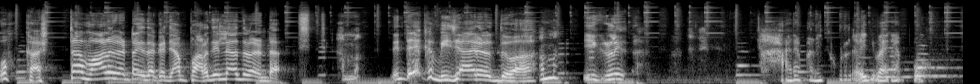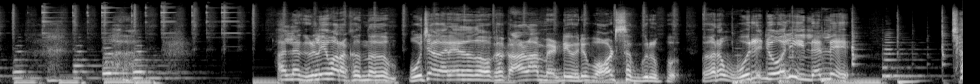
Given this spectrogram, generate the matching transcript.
ഓ കഷ്ടമാണ് കേട്ടോ ഇതൊക്കെ. ഞാൻ പറഞ്ഞില്ല എന്ന് വേണ്ട. അമ്മ. നിന്റെയൊക്കെ വിചാരം എന്തുവാ? അമ്മ. ഈ കിളി അരമണിക്കൂർ കഴിഞ്ഞ് വരാൻ പോ. അല്ല കിളി പറക്കുന്നതും പൂച്ച കരയുന്നതും ഒക്കെ കാണാൻ വേണ്ടി ഒരു വാട്സപ്പ് ഗ്രൂപ്പ്. വേറെ ഒരു ജോലിയില്ലല്ലേ? ഛ.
